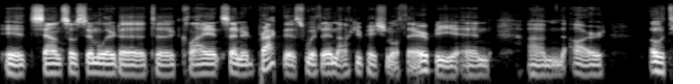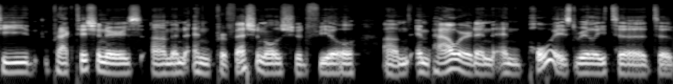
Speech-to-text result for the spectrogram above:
It sounds so similar to, to client centered practice within occupational therapy. And um, our OT practitioners um, and, and professionals should feel um, empowered and, and poised really to, to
